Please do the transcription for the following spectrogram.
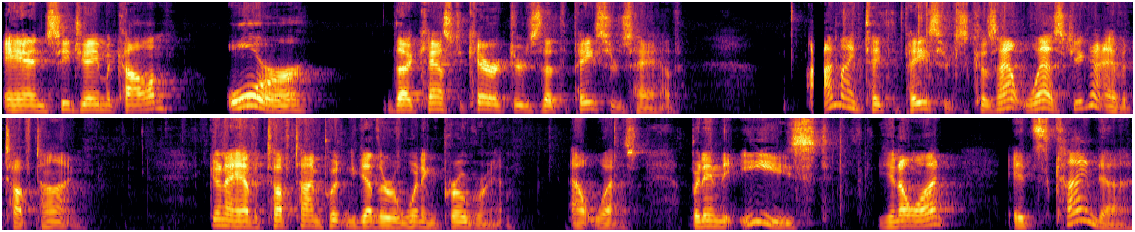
and CJ McCollum or the cast of characters that the Pacers have? I might take the Pacers because out west, you're going to have a tough time. You're going to have a tough time putting together a winning program out west. But in the east, you know what? It's kind of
